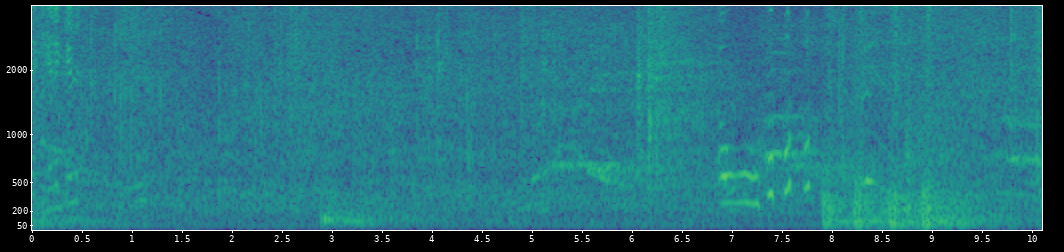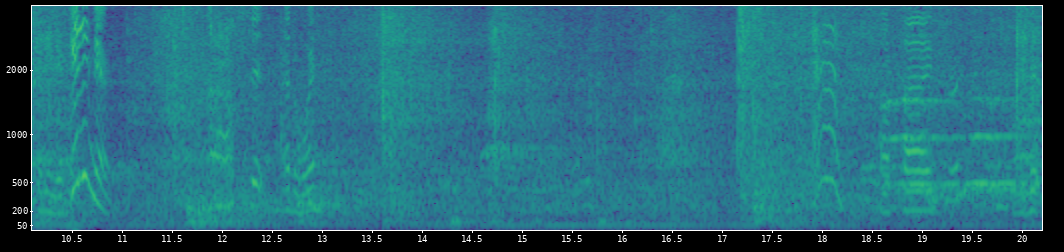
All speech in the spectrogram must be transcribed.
it, get it, get it. Oh. Get in there. Get in there. Ah, shit. Out of the way. Ah. Outside. Leave it.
